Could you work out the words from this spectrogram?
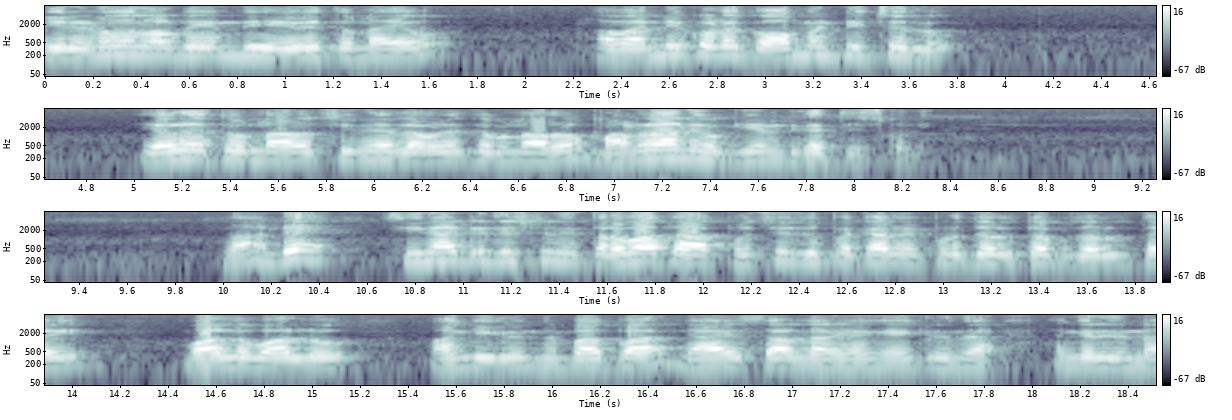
ఈ రెండు వందల నలభై ఎనిమిది ఏవైతే ఉన్నాయో అవన్నీ కూడా గవర్నమెంట్ టీచర్లు ఎవరైతే ఉన్నారో సీనియర్లు ఎవరైతే ఉన్నారో మండలాన్ని ఒక యూనిట్గా తీసుకొని. అంటే సీనియారిటీ లిస్టుని తర్వాత ప్రొసీజర్ ప్రకారం ఎప్పుడు జరుగుతూ అప్పుడు జరుగుతాయి. వాళ్ళు వాళ్ళు అంగీకరించిన పాప న్యాయస్థానం అంగీకరించిన అంగీకరించిన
